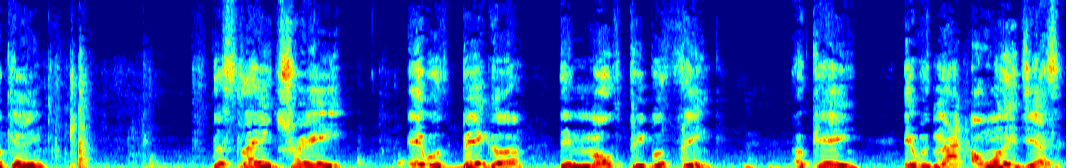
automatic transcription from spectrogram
okay the slave trade it was bigger than most people think okay it was not only just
